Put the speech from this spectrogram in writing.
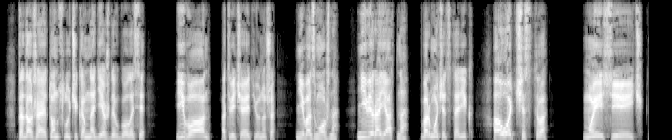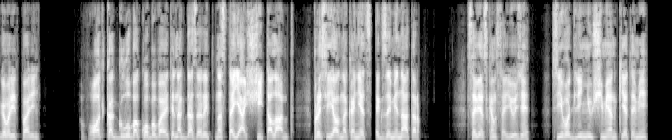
— продолжает он с лучиком надежды в голосе. «Иван», — отвечает юноша. «Невозможно, невероятно», — бормочет старик. «А отчество?» «Моисеич», — говорит парень. «Вот как глубоко бывает иногда зарыт настоящий талант», — просиял, наконец, экзаменатор. В Советском Союзе с его длиннющими анкетами,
